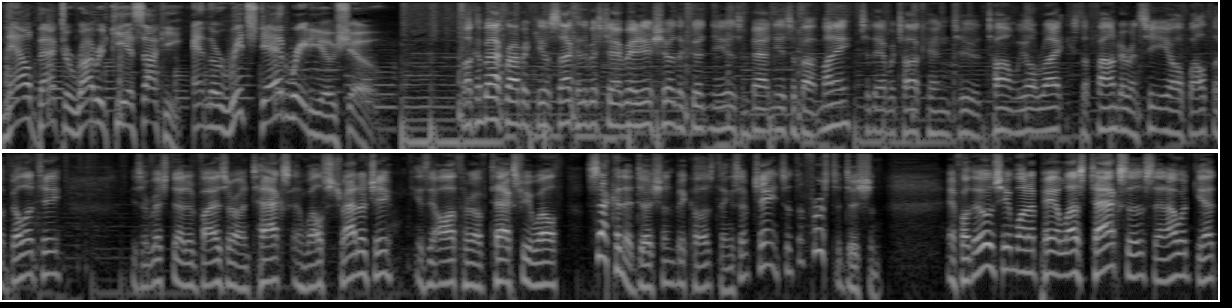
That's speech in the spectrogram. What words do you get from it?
Now back to Robert Kiyosaki and the Rich Dad Radio Show. Welcome back, Robert Kiyosaki, the Rich Dad Radio Show, the good news and bad news about money. Today we're talking to Tom Wheelwright. He's the founder and CEO of Wealthability. He's a Rich Dad advisor on tax and wealth strategy. He's the author of Tax Free Wealth, second edition, because things have changed since the first edition. And for those who want to pay less taxes, then I would get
